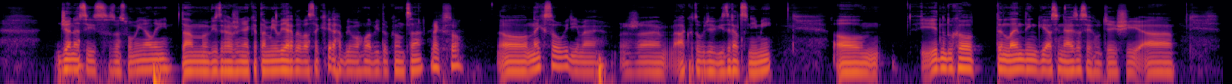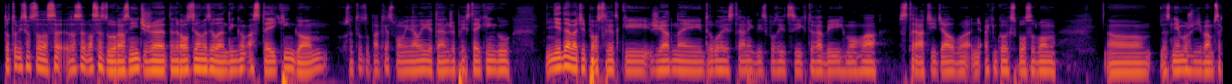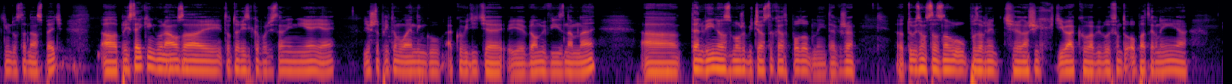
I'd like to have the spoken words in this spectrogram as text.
Genesis sme spomínali, tam vyzerá, že nejaká tá miliardová sekera by mohla byť dokonca. Nexo? O, Nexo uvidíme, že ako to bude vyzerať s nimi. O, jednoducho ten landing je asi najzasiahnutejší a toto by som chcel zase, zase vlastne zdôrazniť, že ten rozdiel medzi landingom a stakingom, už sme to tu párkrát spomínali, je ten, že pri stakingu nedávate prostriedky žiadnej druhej strany k dispozícii, ktorá by ich mohla stratiť alebo akýmkoľvek spôsobom uh, znemožniť vám sa k ním dostať naspäť. Ale pri stakingu naozaj toto riziko strany nie je, ešte pri tom landingu, ako vidíte, je veľmi významné a ten výnos môže byť častokrát podobný. Takže Eh, tu by som chcel znovu upozorniť našich divákov, aby boli v tomto opatrní a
